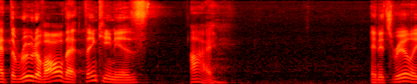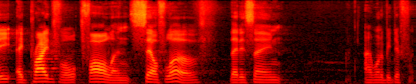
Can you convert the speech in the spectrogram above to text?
at the root of all that thinking is I. And it's really a prideful, fallen self love that is saying, I want to be different.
